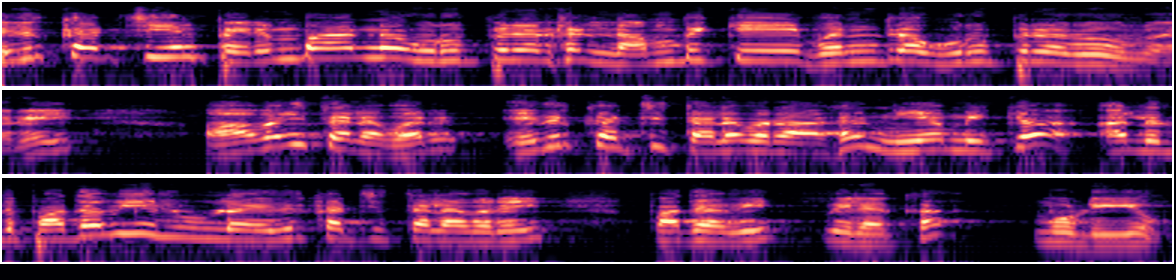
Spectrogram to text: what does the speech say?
எதிர்கட்சியில் பெரும்பான்மை உறுப்பினர்கள் நம்பிக்கையை வென்ற உறுப்பினர் ஒருவரை தலைவர் எதிர்க்கட்சி தலைவராக நியமிக்க அல்லது பதவியில் உள்ள எதிர்க்கட்சி தலைவரை பதவி விலக்க முடியும்.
